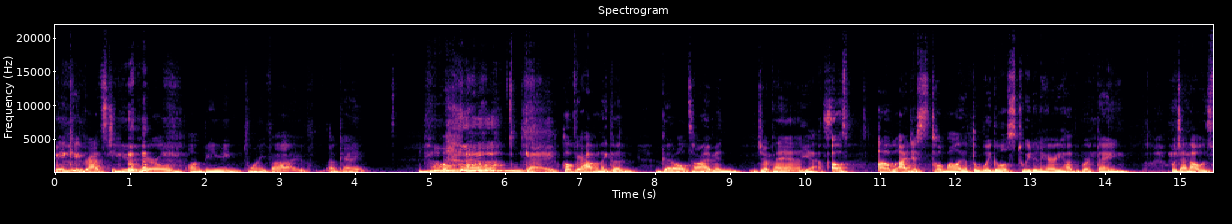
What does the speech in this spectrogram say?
Big congrats to you, Harold, on being 25. Okay? okay. Hope you're having a good good old time in Japan. Yes. Oh, uh, I just told Molly that the Wiggles tweeted Harry happy birthday, which I thought was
